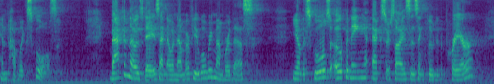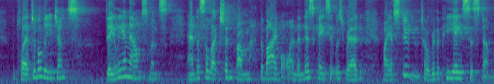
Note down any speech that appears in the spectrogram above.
in public schools. Back in those days, I know a number of you will remember this, you know, the school's opening exercises included a prayer, the Pledge of Allegiance, daily announcements, and a selection from the Bible. And in this case, it was read by a student over the PA system.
